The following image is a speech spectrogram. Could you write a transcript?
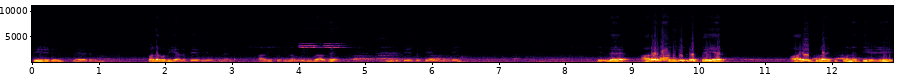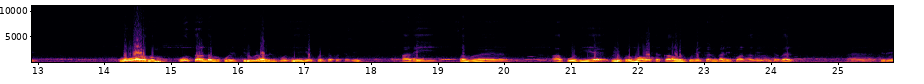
பேடு பேடன் பல வகையான பெயர்கள் இருக்கின்றன. அதை பற்றி நாம் விரிவாக இங்கு பேச தேவையில்லை. இந்த அரவாணி என்ற பெயர் ஆயிரத்தி தொள்ளாயிரத்தி தொண்ணூற்றி ஏழு கூவாகம் கூத்தாண்டவர் கோயில் திருவிழாவின் போது ஏற்படுத்தப்பட்டது. அதை சம அப்போதைய விழுப்புரம் மாவட்ட காவல்துறை கண்காணிப்பாளராக இருந்தவர் திரு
